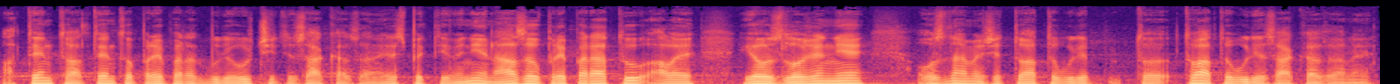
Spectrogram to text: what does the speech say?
a tento a tento preparát bude určite zakázaný. Respektíve nie názov preparátu, ale jeho zloženie oznáme, že to a to bude, to, to, a to bude zakázané.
